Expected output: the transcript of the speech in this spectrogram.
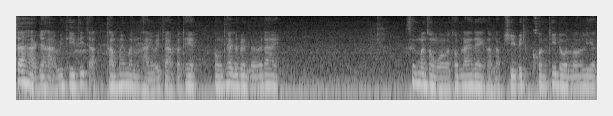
ถ้าหากจะหาวิธีที่จะทำให้มันหายไปจากประเทศคงแทบจะเป็นไปไม่ได้ซึ่งมันส่งผลกระทบร้ายแรงสำหรับชีวิตคนที่โดนล้อเลียน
